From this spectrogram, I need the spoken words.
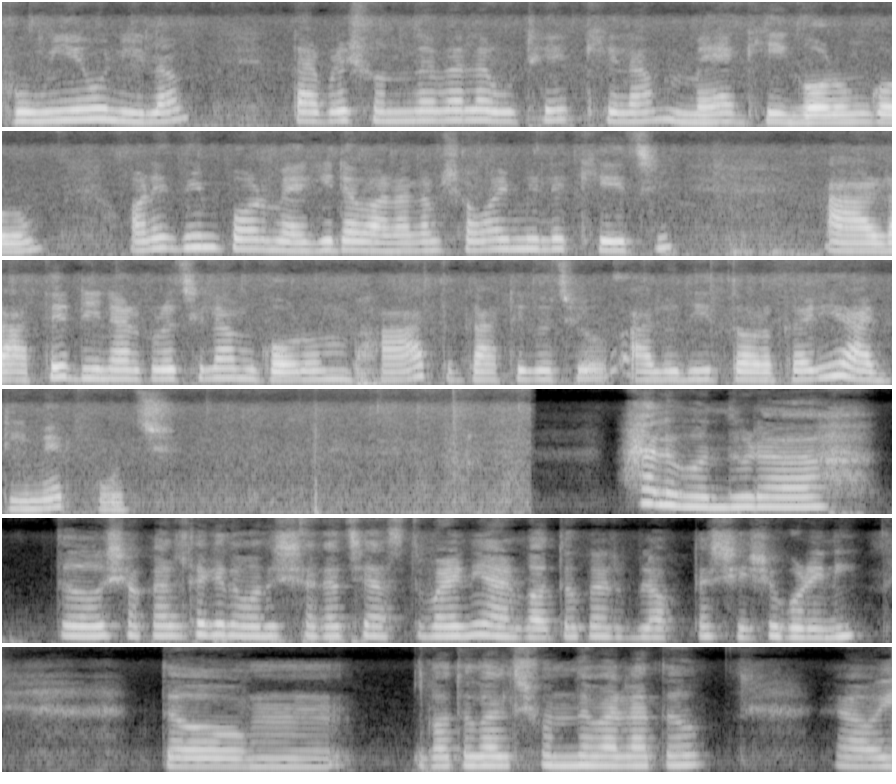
ঘুমিয়েও নিলাম। তারপরে সন্ধ্যাবেলা উঠে খেলাম ম্যাগি, গরম গরম। অনেক দিন পর ম্যাগিটা বানালাম। সবাই মিলে খেয়েছি। আর রাতে ডিনার করেছিলাম গরম ভাত, গাঁটে কচু, আলু দিয়ে তরকারি আর ডিমের পোচ। হ্যালো বন্ধুরা, তো সকাল থেকে তোমাদের কাছে আসতে পারিনি আর গতকাল ব্লগটা শেষও করিনি। তো গতকাল সন্ধ্যাবেলা তো, ওই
